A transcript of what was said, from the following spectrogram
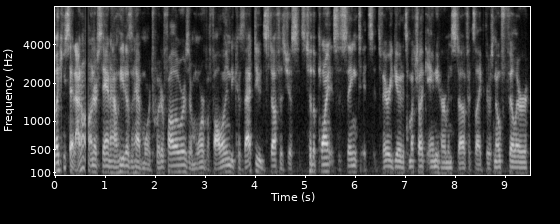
like you said, I don't understand how he doesn't have more Twitter followers or more of a following because that dude's stuff is just it's to the point, it's succinct, it's it's very good. It's much like Andy Herman stuff. It's like there's no filler.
